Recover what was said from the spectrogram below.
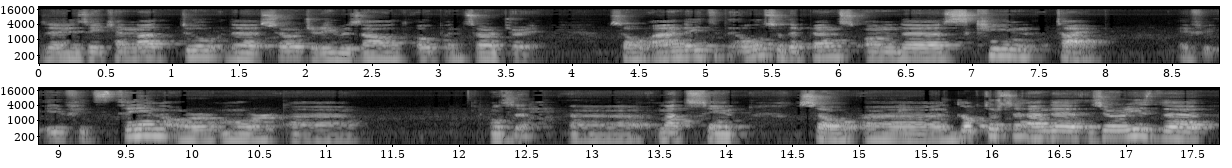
they, they cannot do the surgery without open surgery. So and it also depends on the skin type. If, if it's thin or more uh, what's that? Uh, not thin. So uh, doctors and uh, there is the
